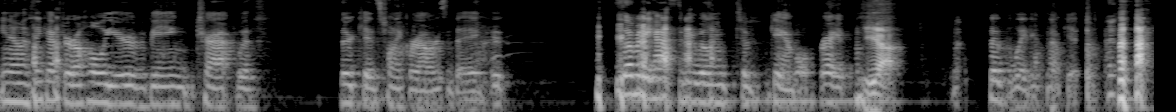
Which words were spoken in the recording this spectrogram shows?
You know, I think after a whole year of being trapped with their kids 24 hours a day, it, somebody has to be willing to gamble, right? Yeah. Says the lady with no kids.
